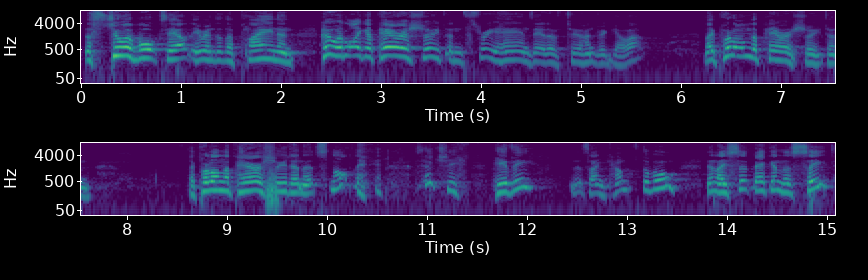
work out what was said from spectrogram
the steward walks out there into the plane, and who would like a parachute? And three hands out of 200 go up. They put on the parachute, and they put on the parachute, and it's not there. It's actually heavy and it's uncomfortable. Then they sit back in the seat,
